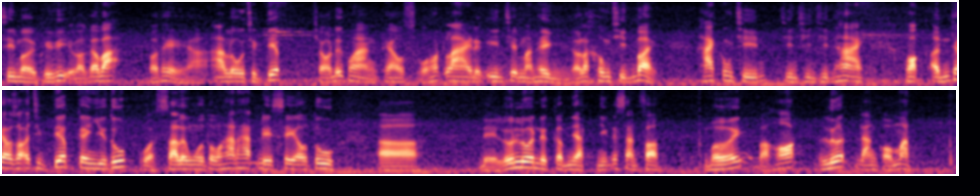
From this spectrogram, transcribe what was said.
xin mời quý vị và các bạn có thể uh, alo trực tiếp cho Đức Hoàng theo số hotline được in trên màn hình đó là 097 209 9992 hoặc ấn theo dõi trực tiếp kênh YouTube của Salon ô tô HHDC Auto uh, để luôn luôn được cập nhật những cái sản phẩm mới và hot lướt đang có mặt uh,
